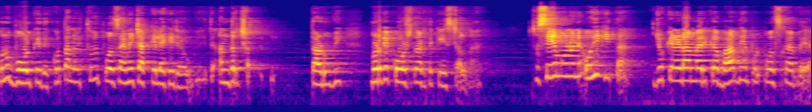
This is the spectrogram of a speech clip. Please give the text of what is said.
ਉਹਨੂੰ ਬੋਲ ਕੇ ਦੇਖੋ, ਤੁਹਾਨੂੰ ਇੱਥੋਂ ਵੀ ਪੁਲਿਸ ਐਵੇਂ ਚੱਕ ਕੇ ਲੈ ਕੇ ਜਾਊਗੀ ਤੇ ਅੰਦਰ ਤਾੜੂਗੀ, ਮੁੜ ਕੇ ਕੋਰਟ ਤੁਹਾਡੇ ਤੇ ਕੇਸ ਚੱਲਣਾ ਹੈ। ਸੋ ਸੇਮ ਉਹਨਾਂ ਨੇ ਉਹੀ ਕੀਤਾ, ਜੋ ਕੈਨੇਡਾ, ਅਮਰੀਕਾ ਬਾਹਰ ਦੀਆਂ ਪੁਲ- ਪੁਲਿਸ ਕਰਦੇ ਆ।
